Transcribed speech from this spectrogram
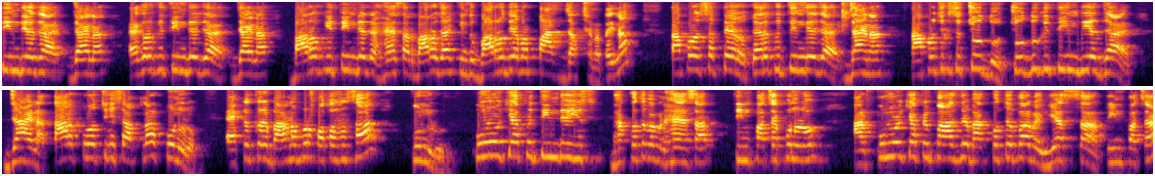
তিন দিয়ে যায়? যায় না। এগারো কি তিন দিয়ে যায়? যায় না। বারো কি তিন দিয়ে যায়? হ্যাঁ স্যার বারো যায়। কিন্তু বারো দিয়ে আবার পাঁচ যাচ্ছে না, তাই না? তারপর স্যার তেরো। তেরো কি তিন দিয়ে যায়? যায় না। তারপর হচ্ছে কিছু চোদ্দ চোদ্দ কি তিন দিয়ে যায় যায় না। তারপর হচ্ছে কিছু আপনার পনেরো। এক এক করে বাড়ানোর পর কত আছে স্যার? পনেরো। পনেরো কি আপনি তিন দিয়ে ভাগ করতে পারবেন? হ্যাঁ স্যার, তিন পাঁচা পনেরো। আর পনেরো কি আপনি পাঁচ দিয়ে ভাগ করতে পারবেন? ইয়েস স্যার তিন পাঁচা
